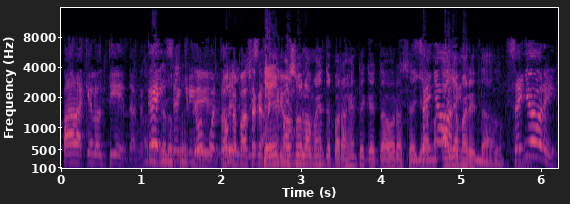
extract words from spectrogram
Para que lo entiendan. ¿ok? Para que lo Se crió en Puerto lo que pasa es que Tema solamente para gente que hasta ahora se haya, Señores. haya merendado. Señores,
